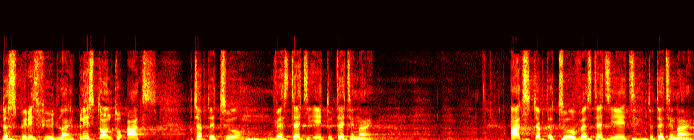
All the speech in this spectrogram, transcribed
the spirit filled life. Please turn to Acts chapter 2, verse 38 to 39. Acts chapter 2, verse 38 to 39.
